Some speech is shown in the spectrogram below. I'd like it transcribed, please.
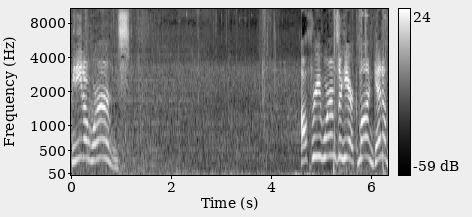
We need our worms. All three worms are here. Come on, get them.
